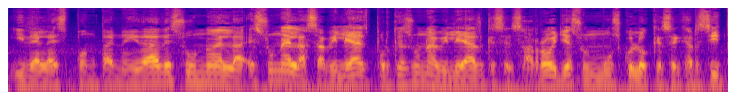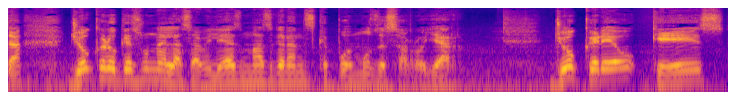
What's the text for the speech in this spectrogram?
y de la espontaneidad es una, de es una de las habilidades, porque es una habilidad que se desarrolla, es un músculo que se ejercita. Yo creo que es una de las habilidades más grandes que podemos desarrollar. Yo creo que es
